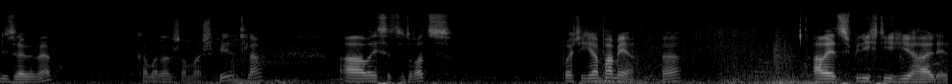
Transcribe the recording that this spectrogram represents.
dieselbe Map. Kann man dann schon mal spielen, klar. Aber nichtsdestotrotz bräuchte ich ja ein paar mehr. Ja? Aber jetzt spiele ich die hier halt in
